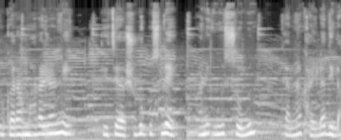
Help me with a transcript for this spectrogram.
तुकाराम महाराजांनी तिचे अश्रू पुसले आणि ऊस सोलून त्यांना खायला दिला.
